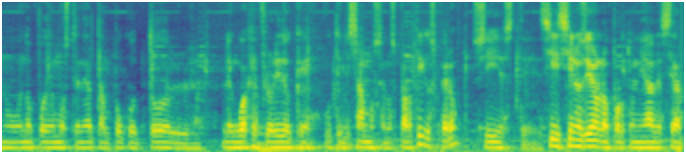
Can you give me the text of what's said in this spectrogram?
no, no podemos tener tampoco todo el lenguaje florido que utilizamos en los partidos, pero sí, este, sí, sí nos dieron la oportunidad de ser,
